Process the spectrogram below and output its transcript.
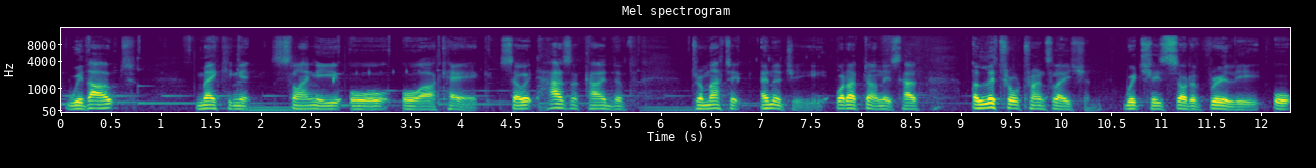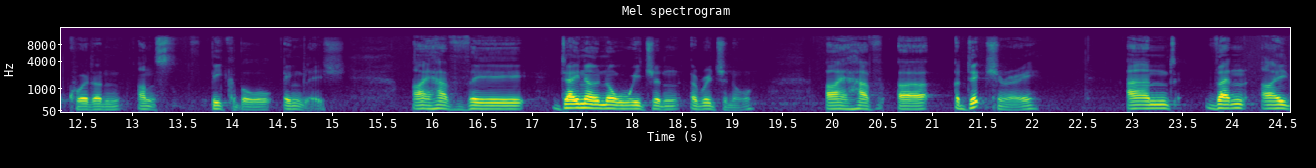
without making it slangy or, or archaic. So it has a kind of dramatic energy. What I've done is have a literal translation, which is sort of really awkward and unspeakable English. I have the Dano-Norwegian original. I have uh, a dictionary, and then I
